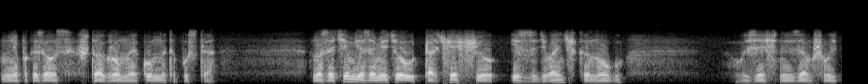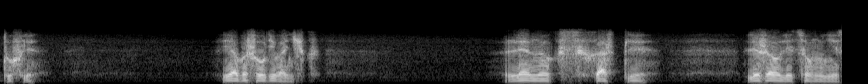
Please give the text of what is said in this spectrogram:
мне показалось, что огромная комната пуста. Но затем я заметил торчащую из-за диванчика ногу в изящной замшевой туфле. Я обошел диванчик. Ленокс Хартли лежал лицом вниз.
